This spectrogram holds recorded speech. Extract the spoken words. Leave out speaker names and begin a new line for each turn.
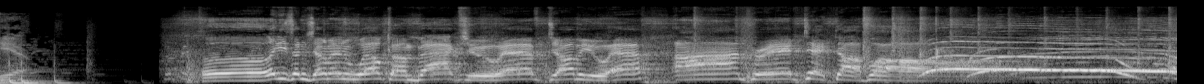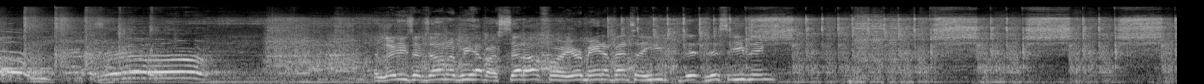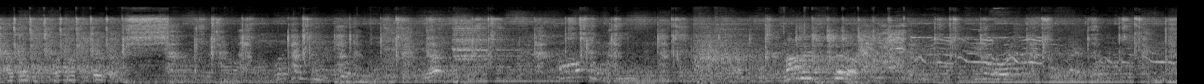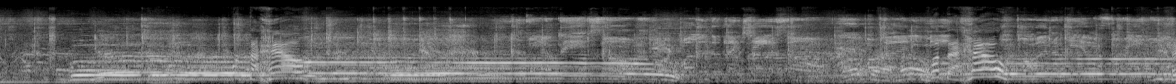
Yeah.
Uh, ladies and gentlemen, welcome back to FWF Unpredictable.
And ladies and gentlemen, we have our setup for your main event this evening.
The hell? What the hell?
